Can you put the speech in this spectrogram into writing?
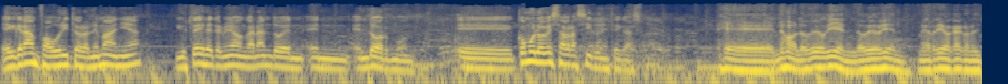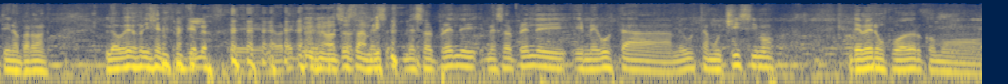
el gran favorito era Alemania y ustedes le terminaron ganando en, en- en Dortmund. Eh, ¿Cómo lo ves a Brasil en este caso? Eh, no, lo veo bien, lo veo bien. Me río acá con el Tino, perdón. Lo veo bien. Tranquilo. Eh, la verdad que me, Nosotros sor- también. me- me sorprende, me sorprende y, y me gusta, me gusta muchísimo de ver un jugador como,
